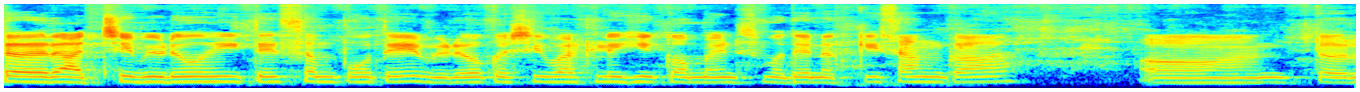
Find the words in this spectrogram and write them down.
तर आजची व्हिडिओ ही इथेच संपवते. व्हिडिओ कशी वाटली ही कमेंट्समध्ये नक्की सांगा. तर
